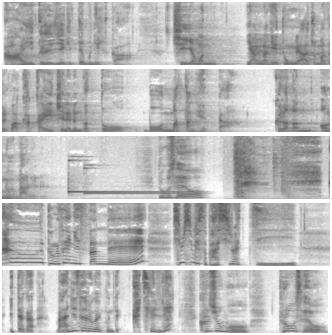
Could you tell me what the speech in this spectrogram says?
아이들 얘기 때문일까? 지영은 양락이 동네 아줌마들과 가까이 지내는 것도 못마땅했다. 그러던 어느 날 누구세요? 동생이 있었네. 심심해서 마시러 왔지. 이따가 마늘 사러 갈 건데 같이 갈래? 그러죠 뭐. 들어오세요.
